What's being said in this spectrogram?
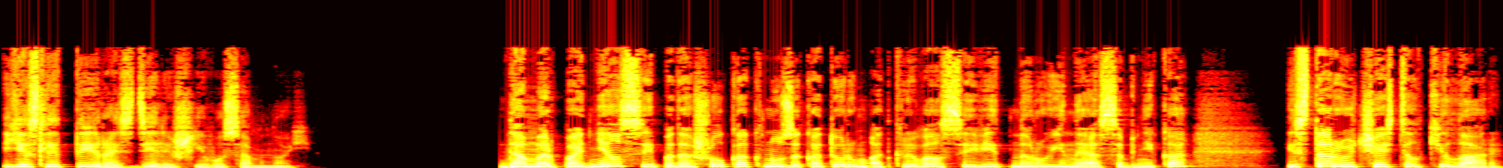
если ты разделишь его со мной. Дамер поднялся и подошел к окну, за которым открывался вид на руины особняка и старую часть Алкилары.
